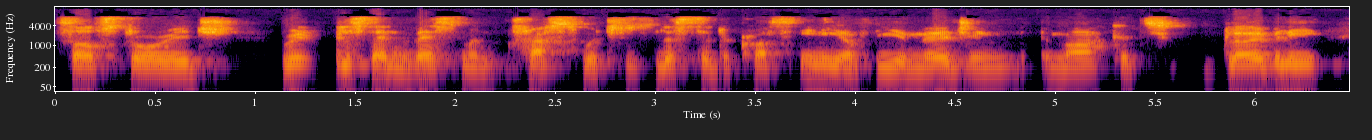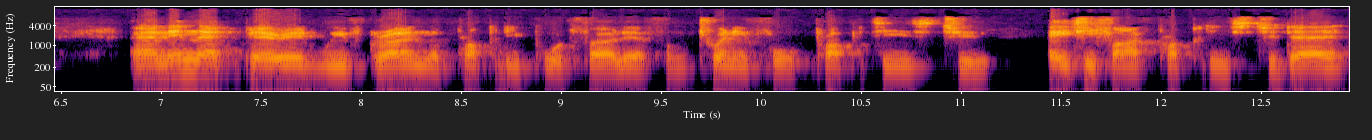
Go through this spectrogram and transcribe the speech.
self storage real estate investment trust which is listed across any of the emerging markets globally. And in that period, we've grown the property portfolio from 24 properties to 85 properties today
